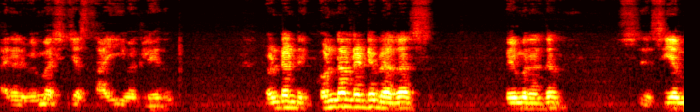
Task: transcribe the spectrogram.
ఆయనను విమర్శించే స్థాయి ఈమెకు లేదు. రెండండి Kondalreddy brothers Vemireddy CM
